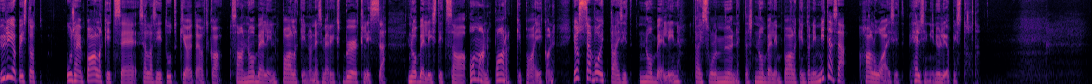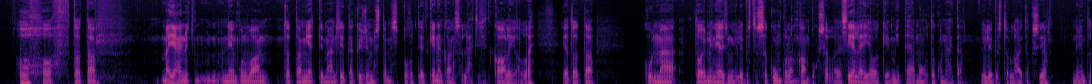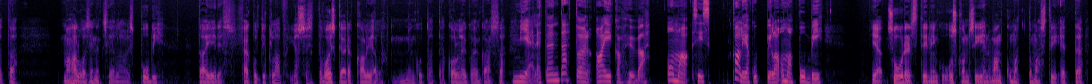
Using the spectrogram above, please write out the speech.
Yliopistot usein palkitsee sellaisia tutkijoita, jotka saa Nobelin palkinnon. Esimerkiksi Berkeleyssä Nobelistit saa oman parkkipaikan. Jos sä voittaisit Nobelin tai sulle myönnettäisiin Nobelin palkinto, niin mitä sä haluaisit Helsingin yliopistolta? Oho, tota, mä jäin nyt niin kuin vaan tota, miettimään sitä kysymystä, missä puhuttiin, että kenen kanssa lähtisit Kaalialle. Ja tota, kun mä toimin Helsingin yliopistossa Kumpulan kampuksella ja siellä ei ole oikein mitään muuta kuin näitä yliopiston laitoksia, niin tota, mä haluaisin, että siellä olisi pubi tai edes faculty club, jossa sitten voisi käydä kaljalla niin kuin tota, kollegojen kanssa. Mieletöntä, toi on aika hyvä. Oma, siis kaljakuppila, oma pubi. Ja suuresti niin kuin uskon siihen vankkumattomasti, että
